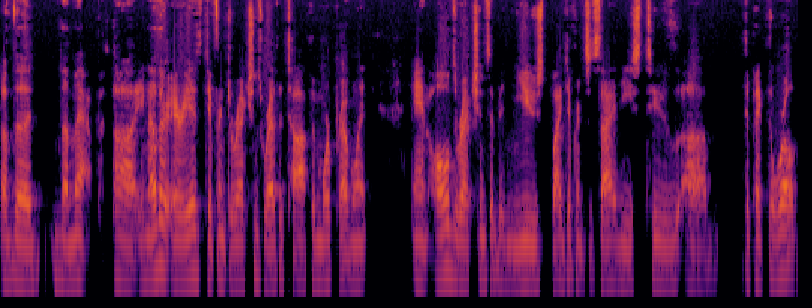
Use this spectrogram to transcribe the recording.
of the the map. Uh, in other areas, different directions were at the top and more prevalent, and all directions have been used by different societies to um, depict the world.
